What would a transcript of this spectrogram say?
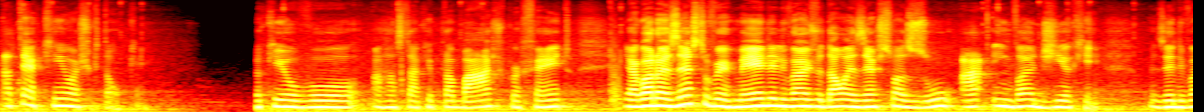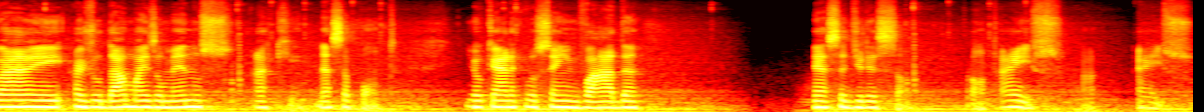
Até, aqui eu acho que tá ok. Aqui eu vou arrastar aqui pra baixo, perfeito. E agora o exército vermelho, ele vai ajudar o exército azul a invadir aqui. Mas ele vai ajudar mais ou menos aqui, nessa ponta. E eu quero que você invada nessa direção. Pronto, é isso. É isso.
